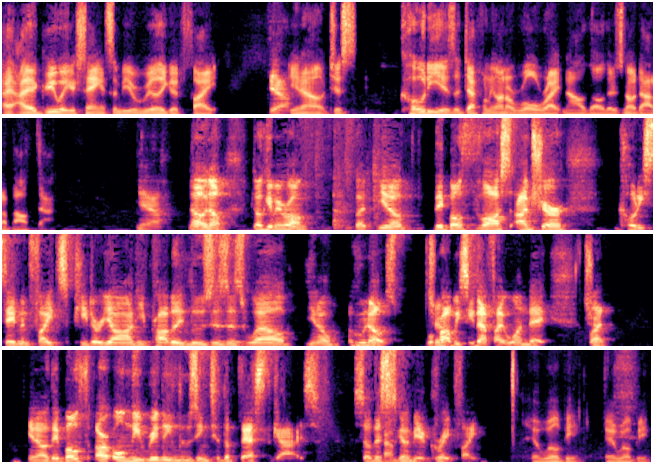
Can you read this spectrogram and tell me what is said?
I, I agree what you're saying. It's gonna be a really good fight. Yeah. You know, just Cody is definitely on a roll right now, though. There's no doubt about that. Yeah. No, no, don't get me wrong. But, you know, they both lost. I'm sure Cody Stamann fights Petr Yan. He probably loses as well. You know, who knows? We'll Sure. probably see that fight one day. Sure. But, you know, they both are only really losing to the best guys. So this Yeah. is going to be a great fight. It will be. It will be.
